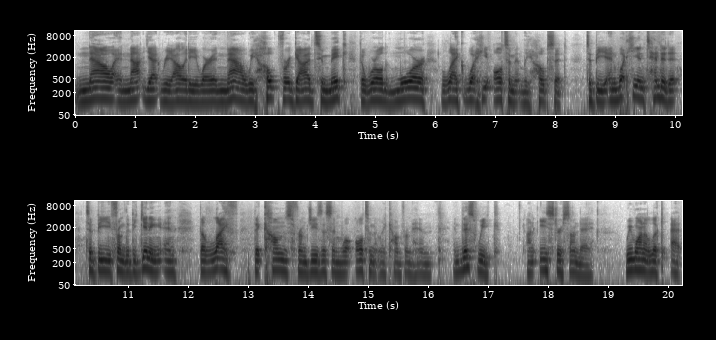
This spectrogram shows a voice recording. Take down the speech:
now and not yet reality, wherein now we hope for God to make the world more like what He ultimately hopes it to be and what He intended it to be from the beginning, and the life that comes from Jesus and will ultimately come from Him. And this week, on Easter Sunday, we want to look at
